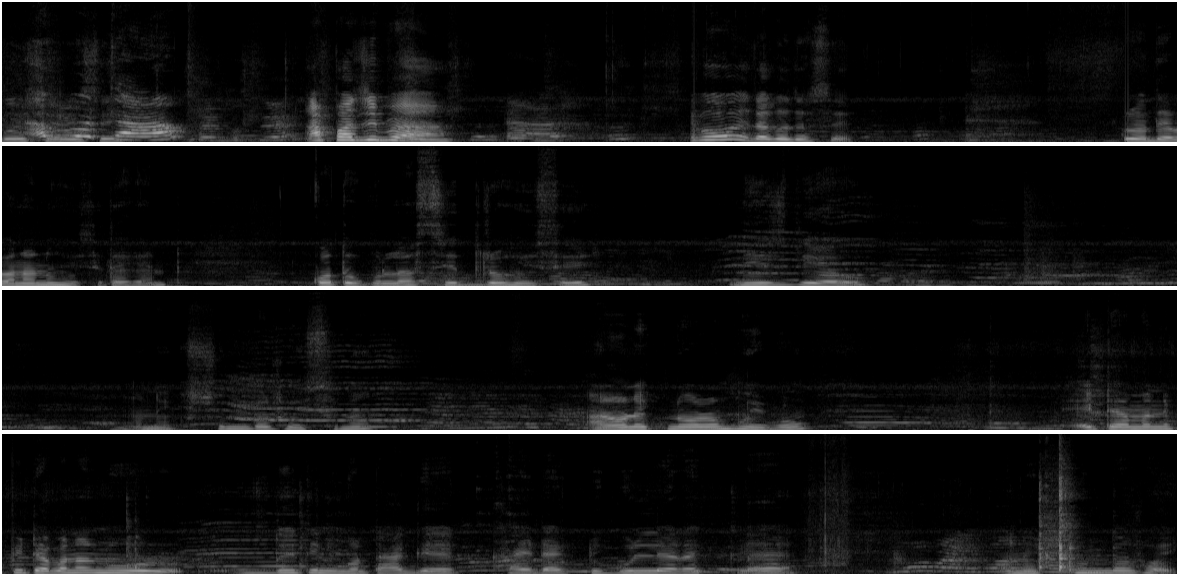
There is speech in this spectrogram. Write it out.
বসে বসে আপা পুরো দিয়ে বানানো হয়েছে, দেখেন। কতগুলা ছিদ্র হয়েছে। নিচ দিয়েও অনেক সুন্দর হয়েছে না? আর অনেক নরম হইব। এটা মানে পিঠা বানানোর দুই তিন ঘণ্টা আগে খাইটা একটু গুলিয়ে রাখলে অনেক সুন্দর হয়।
